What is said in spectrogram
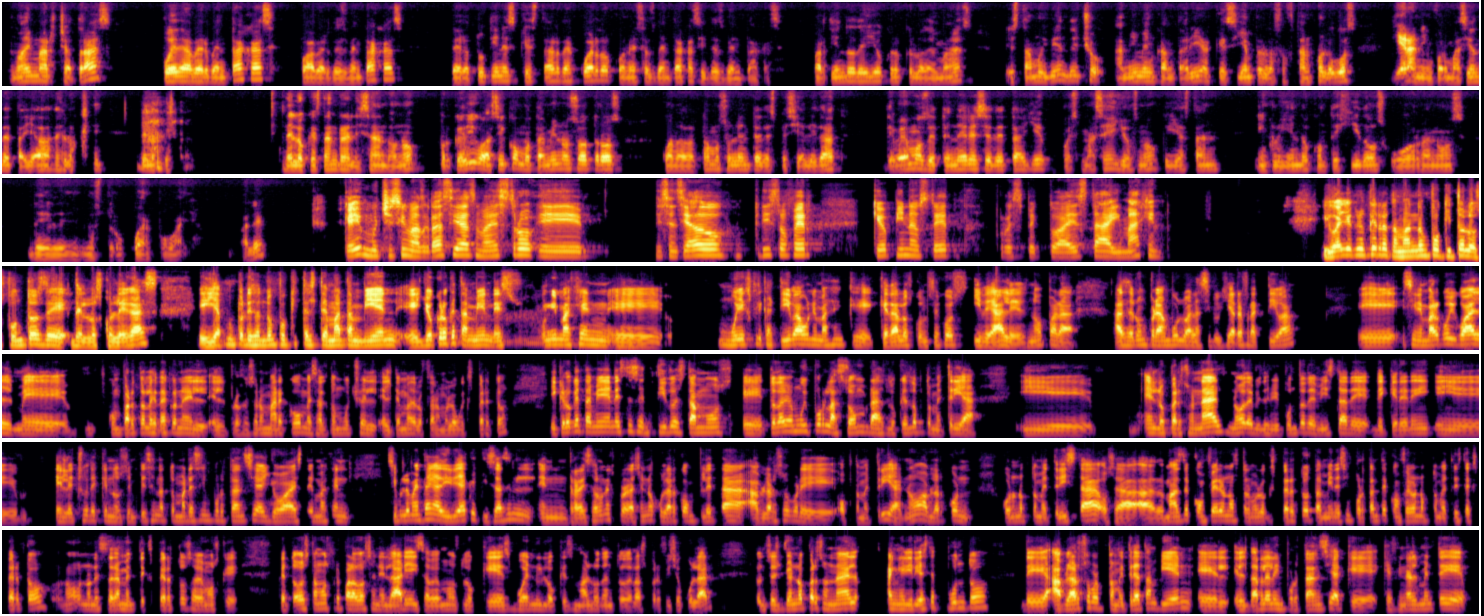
no hay marcha atrás, puede haber ventajas, puede haber desventajas, pero tú tienes que estar de acuerdo con esas ventajas y desventajas. Partiendo de ello, creo que lo demás está muy bien. De hecho, a mí me encantaría que siempre los oftalmólogos dieran información detallada de lo que, de lo que, están, de lo que están realizando, ¿no? Porque digo, así como también nosotros, cuando adaptamos un lente de especialidad, debemos de tener ese detalle, pues más ellos, ¿no? Que ya están incluyendo con tejidos u órganos de nuestro cuerpo, vaya, ¿vale? Ok, muchísimas gracias, maestro. Eh, licenciado Christopher, ¿qué opina usted respecto a esta imagen? Igual yo creo que retomando un poquito los puntos de, los colegas y ya puntualizando un poquito el tema también, eh, yo creo que también es una imagen eh, muy explicativa, una imagen que, que, da los consejos ideales, ¿no? Para hacer un preámbulo a la cirugía refractiva eh, sin embargo, igual me comparto la idea con el, profesor Marco, me saltó mucho el, tema del oftalmólogo experto y creo que también en este sentido estamos eh, todavía muy por las sombras, lo que es la optometría y en lo personal, ¿no? Desde, mi punto de vista de, querer eh, el hecho de que nos empiecen a tomar esa importancia, yo a esta imagen simplemente añadiría que quizás en, realizar una exploración ocular completa, hablar sobre optometría, ¿no? Hablar con, con un optometrista, o sea, además de confiar en un oftalmólogo experto, también es importante confiar en un optometrista experto, ¿no? No necesariamente experto, sabemos que, que todos estamos preparados en el área y sabemos lo que es bueno y lo que es malo dentro de la superficie ocular. Entonces, yo en lo personal añadiría este punto de hablar sobre optometría también, el, darle la importancia que finalmente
